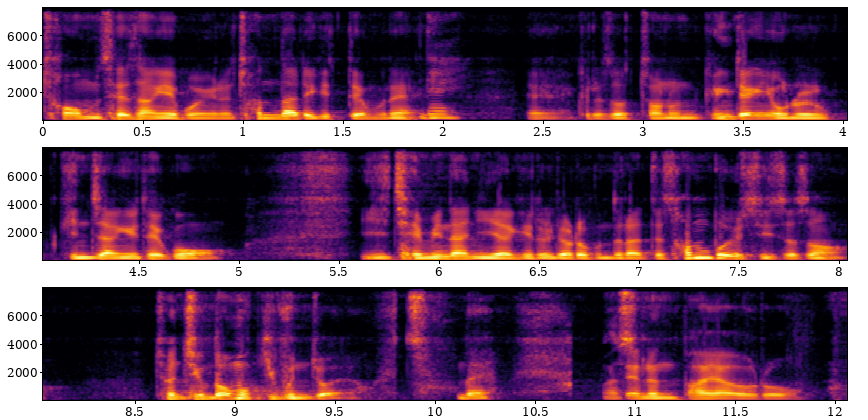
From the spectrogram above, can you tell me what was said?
처음 세상에 보이는 첫날이기 때문에 네. 예, 그래서 저는 굉장히 오늘 긴장이 되고 이 재미난 이야기를 여러분들한테 선보일 수 있어서 전 지금 너무 기분 좋아요. 그렇죠. 네. 맞습니다. 때는 바야흐로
